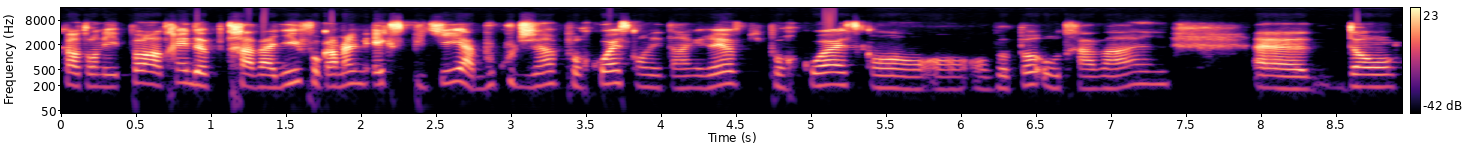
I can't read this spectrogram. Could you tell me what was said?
quand on n'est pas en train de travailler, il faut quand même expliquer à beaucoup de gens pourquoi est-ce qu'on est en grève, puis pourquoi est-ce qu'on on, on va pas au travail. Euh, donc,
